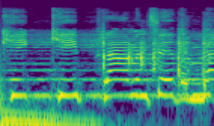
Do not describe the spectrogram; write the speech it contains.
keep, keep climbing to the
